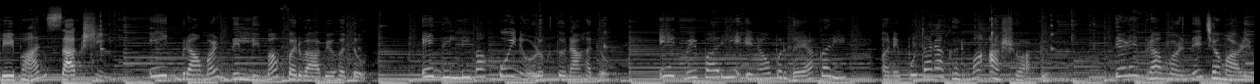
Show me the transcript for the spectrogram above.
બેભાન સાક્ષી. એક બ્રાહ્મણ દિલ્હીમાં ફરવા આવ્યો હતો. એ દિલ્હીમાં કોઈને ઓળખતો ના હતો. એક વેપારીએ એના ઉપર દયા કરી અને પોતાના ઘરમાં આશરો આપ્યો. તેણે બ્રાહ્મણને જમાડ્યો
